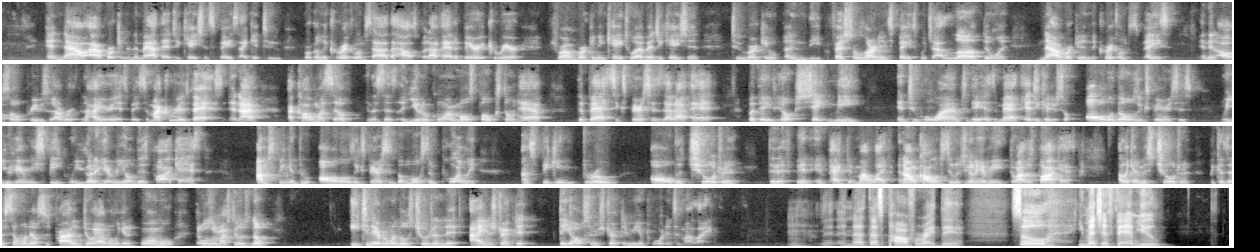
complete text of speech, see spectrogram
And now I'm working in the math education space. I get to work on the curriculum side of the house, but I've had a varied career from working in K 12 education to working in the professional learning space, which I love doing. Now working in the curriculum space and then also previously I worked in the higher ed space. So my career is vast, and I I call myself in a sense a unicorn. Most folks don't have the vast experiences that I've had, but they've helped shape me into who I am today as a math educator. So all of those experiences, when you hear me speak, when you're going to hear me on this podcast, I'm speaking through all those experiences, but most importantly, I'm speaking through all the children that have been impacted my life. And I don't call them students. You're going to hear me throughout this podcast. I look at them as children because there's someone else's pride and joy. I don't look at it formal. Those are my students. No. Each and every one of those children that I instructed, they also instructed me and poured into my life. Mm, and that that's powerful right there. So you mentioned FAMU,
